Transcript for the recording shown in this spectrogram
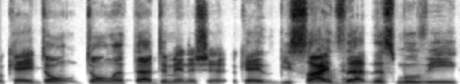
okay don't don't let that diminish it okay besides Okay. that this movie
